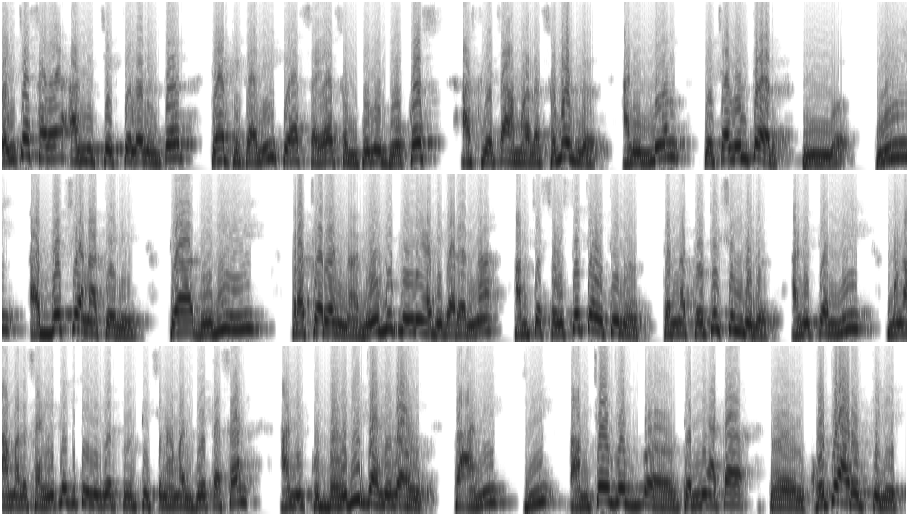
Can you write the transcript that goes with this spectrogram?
यांच्या सह्या आम्ही चेक केल्यानंतर त्या ठिकाणी त्या सह्या संपूर्ण बोकस असल्याचं आम्हाला समजलं. आणि मग त्याच्यानंतर मी अध्यक्ष या नात्याने त्या दोन्ही प्राचार्यांना निवडणूक निर्णय अधिकाऱ्यांना आमच्या संस्थेच्या वतीनं त्यांना प्रोटेक्शन दिलं. आणि त्यांनी मग आम्हाला सांगितलं की तुम्ही जर प्रोटेक्शन आम्हाला देत असाल आम्ही खूप भयभीत झालेलो आहोत. तर आम्ही ही आमच्या जे त्यांनी आता खोटे आरोप केलेत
